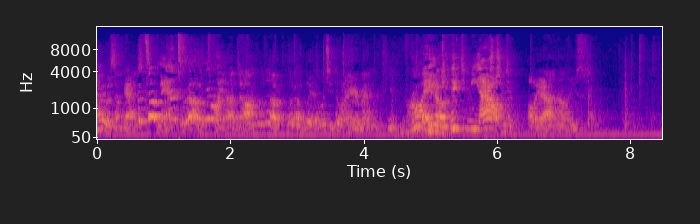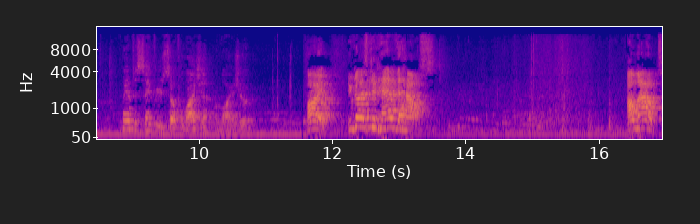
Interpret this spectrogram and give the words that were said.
Oh, hey, what's up, guys? What's up, man? What up? What up, dog? What up? What up, Leo? What you doing here, man? Roommate Oh, you know- kicked me out. Oh, yeah, I know. He's What do you have to say for yourself, Elijah? Elijah. Alright, you guys can have the house. I'm out.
